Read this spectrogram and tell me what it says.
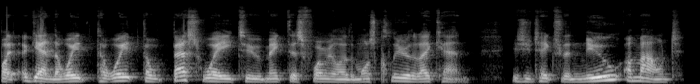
But again, the way to wait the best way to make this formula the most clear that I can is you take the new amount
